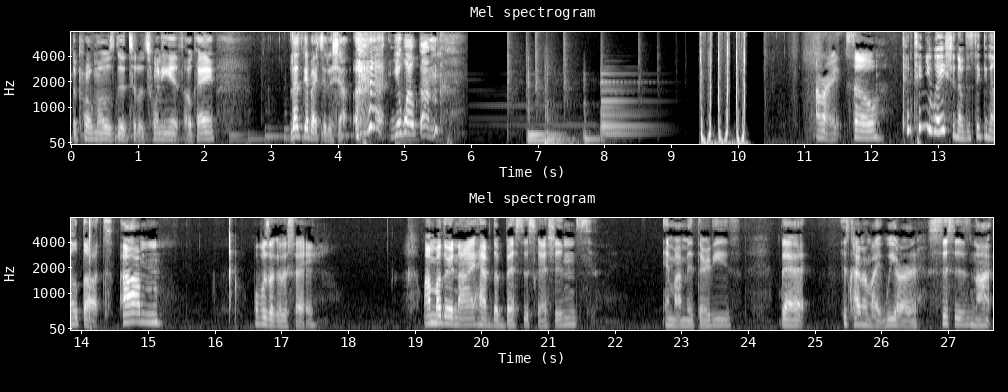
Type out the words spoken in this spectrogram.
The promos good till the 20th okay? Let's get back to the show you're welcome. All right so continuation of the sticky note thoughts. Um what was I gonna say? My mother and I have the best discussions in my mid thirties. That it's kind of like we are sisters, not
